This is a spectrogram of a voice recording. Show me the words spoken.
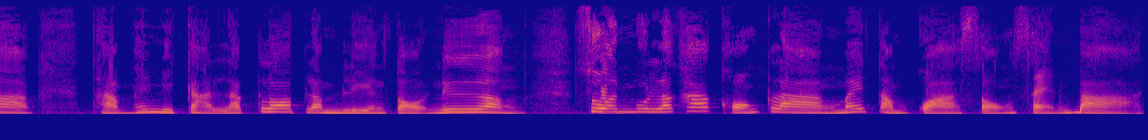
าก ทำให้มีการลักลอบลำเลียงต่อเนื่อง ส่วนมูลค่าของกลางไม่ต่ำกว่า 200,000 บาท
